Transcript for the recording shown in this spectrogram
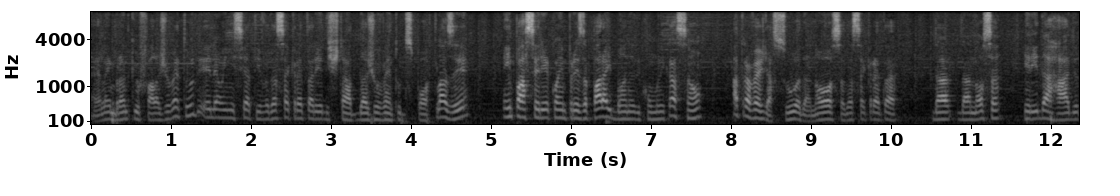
É, lembrando que o Fala Juventude ele é uma iniciativa da Secretaria de Estado da Juventude, Esporte Lazer, em parceria com a empresa Paraibana de Comunicação, através da sua, da nossa, da secreta, da, da nossa querida rádio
